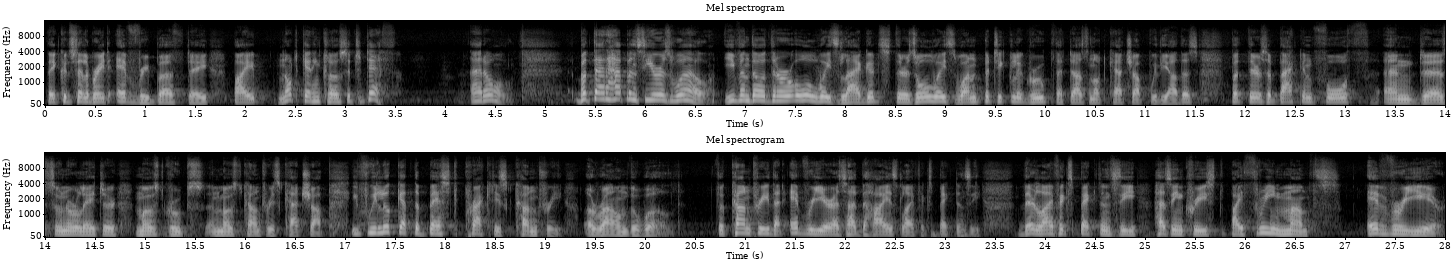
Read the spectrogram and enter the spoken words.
They could celebrate every birthday by not getting closer to death at all. But that happens here as well. Even though there are always laggards, there's always one particular group that does not catch up with the others, but there's a back and forth, and uh, sooner or later, most groups and most countries catch up. If we look at the best practice country around the world, the country that every year has had the highest life expectancy, their life expectancy has increased by three months every year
